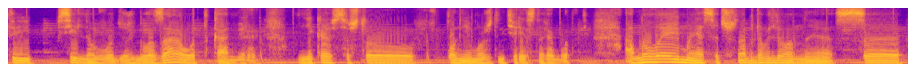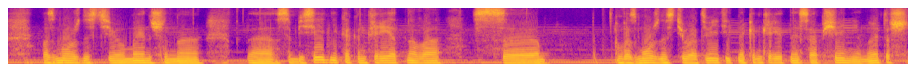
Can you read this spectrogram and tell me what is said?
ты сильно уводишь глаза от камеры. Мне кажется, что вполне может интересно работать. А новая iMessage, обновленная с возможностью меншина э, собеседника конкретного, с возможностью ответить на конкретные сообщения. Но это ж,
